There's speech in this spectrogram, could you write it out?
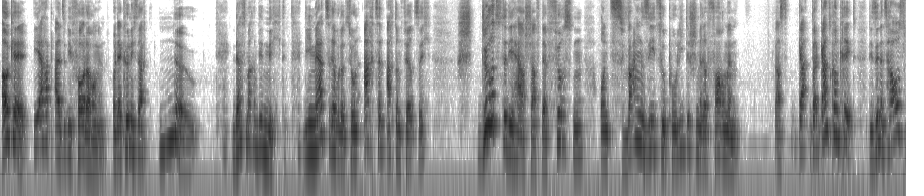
okay, ihr habt also die Forderungen. Und der König sagt, no. Das machen wir nicht. Die Märzrevolution 1848 stürzte die Herrschaft der Fürsten und zwang sie zu politischen Reformen. Das ganz konkret. Die sind ins Haus.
